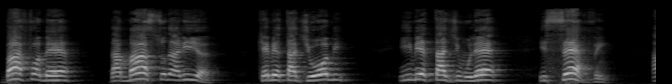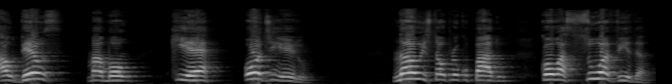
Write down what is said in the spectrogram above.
Bafomé da maçonaria, que é metade homem e metade mulher, e servem ao Deus Mamon, que é o dinheiro. Não estão preocupados com a sua vida.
